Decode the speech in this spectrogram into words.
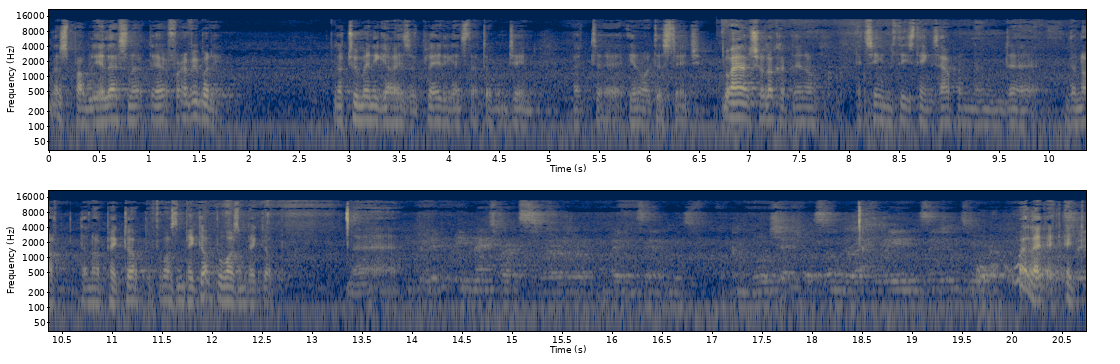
that's probably a lesson out there for everybody. Not too many guys have played against that Dublin team at uh, you know at this stage. Well, sure, look at you know, it seems these things happen and uh, they're not they're not picked up. If it wasn't picked up, it wasn't picked up. Uh, Even experts well, it, it, it,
